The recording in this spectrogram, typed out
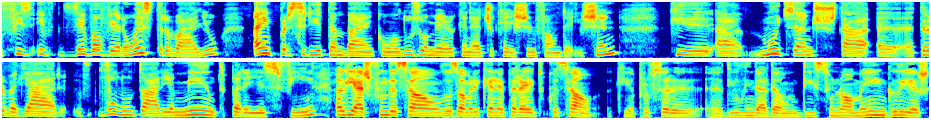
fiz, desenvolveram esse trabalho em parceria também com a Luso American Education Foundation, que há muitos anos está a, a, trabalhar voluntariamente para esse fim. Aliás, Fundação Luso-Americana para a Educação, que a professora Diolinda Adão disse o nome em inglês,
